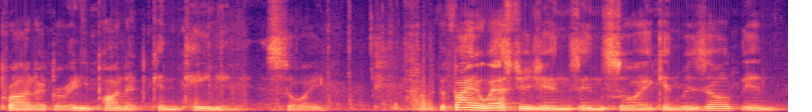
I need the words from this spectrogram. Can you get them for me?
product or any product containing soy. The phytoestrogens in soy can result in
